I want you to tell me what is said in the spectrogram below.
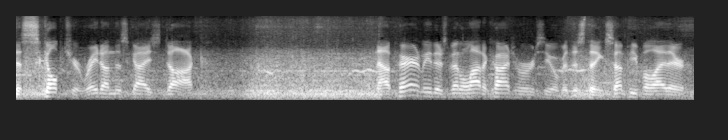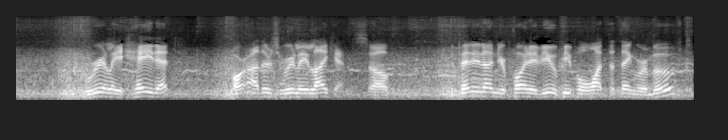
The sculpture right on this guy's dock. Now apparently there's been a lot of controversy over this thing. Some people either really hate it or others really like it. So depending on your point of view, people want the thing removed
